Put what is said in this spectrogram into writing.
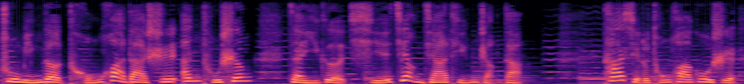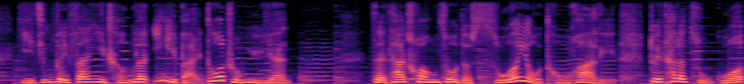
著名的童话大师安徒生，在一个鞋匠家庭长大。他写的童话故事已经被翻译成了一百多种语言。在他创作的所有童话里，对他的祖国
